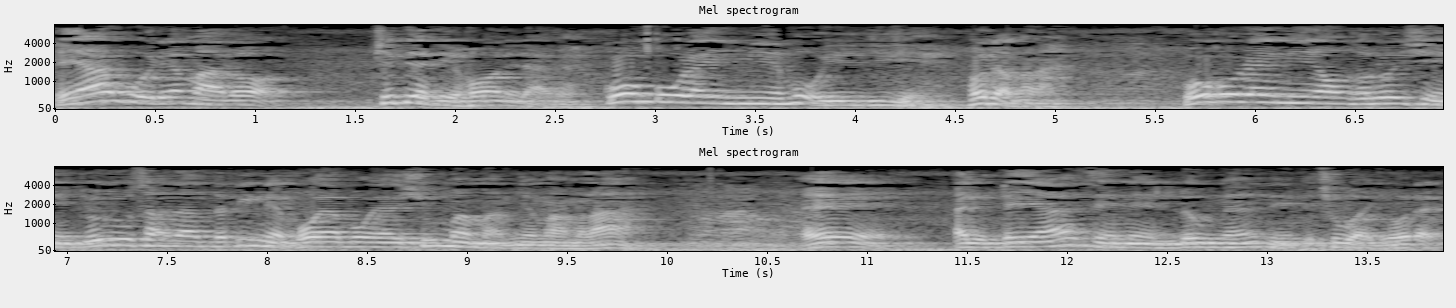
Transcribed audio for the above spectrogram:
တရားကိုယ်ထဲမှာတော့ဖြစ်ပြတွေဟောနေတာပဲကိုကိုယ်တိုင်မြင်ဖို့အရေးကြီးတယ်ဟုတ်တယ်မလားကိုကိုယ်တိုင်မြင်အောင်ဆိုလို့ရှိရင်ကြိုးကြိုးစားစားတတိနဲ့ပေါ်ရပေါ်ရရှုမှတ်မှမြင်မှာမလားအဲအဲ့လိုတရားစဉ်နဲ့လုပ်ငန်းတွေတချို့ကရောတတ်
